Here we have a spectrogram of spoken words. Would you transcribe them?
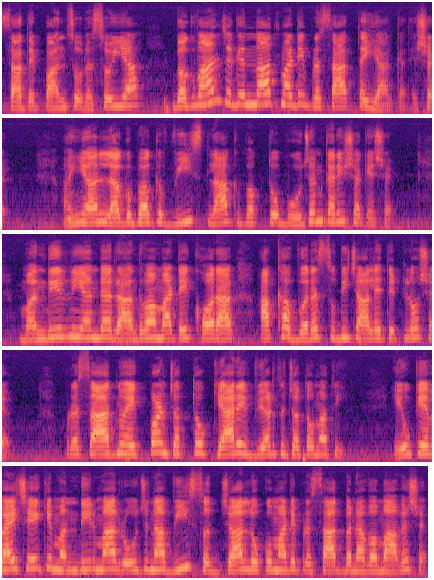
સાથે પાંચસો રસોઈયા ભગવાન જગન્નાથ માટે પ્રસાદ તૈયાર કરે છે. અહીંયા લગભગ વીસ લાખ ભક્તો ભોજન કરી શકે છે. મંદિરની અંદર રાંધવા માટે ખોરાક આખા વરસ સુધી ચાલે તેટલો છે. પ્રસાદનો એક પણ જથ્થો ક્યારેય વ્યર્થ જતો નથી. એવું કહેવાય છે કે મંદિરમાં રોજના વીસ હજાર લોકો માટે પ્રસાદ બનાવવામાં આવે છે.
